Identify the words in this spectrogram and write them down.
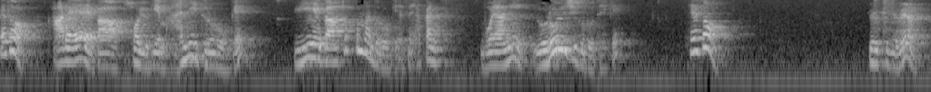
해서 아래가 더 여기에 많이 들어오게 위에가 조금만 들어오게 해서 약간 모양이 이런 식으로 되게 해서 이렇게 되면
